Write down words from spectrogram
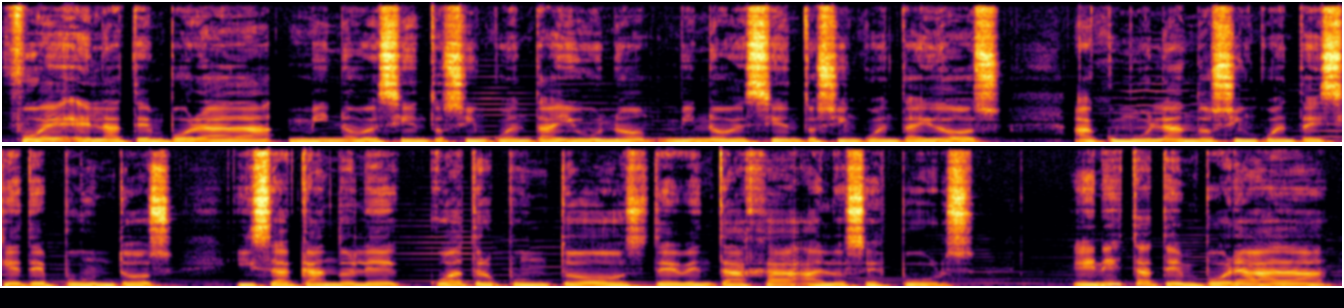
fue en la temporada 1951-1952, acumulando 57 puntos y sacándole 4 puntos de ventaja a los Spurs. En esta temporada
